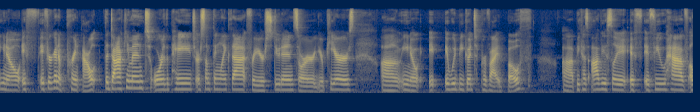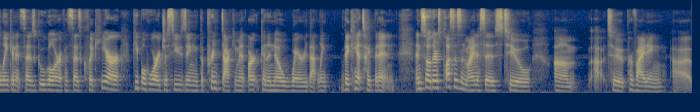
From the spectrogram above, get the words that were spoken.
you know, if, if you're going to print out the document or the page or something like that for your students or your peers, um, you know, it, it would be good to provide both. Uh, because obviously if, if you have a link and it says Google or if it says click here, people who are just using the print document aren't going to know where that link, they can't type it in. And so there's pluses and minuses to, um, uh, to providing uh,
